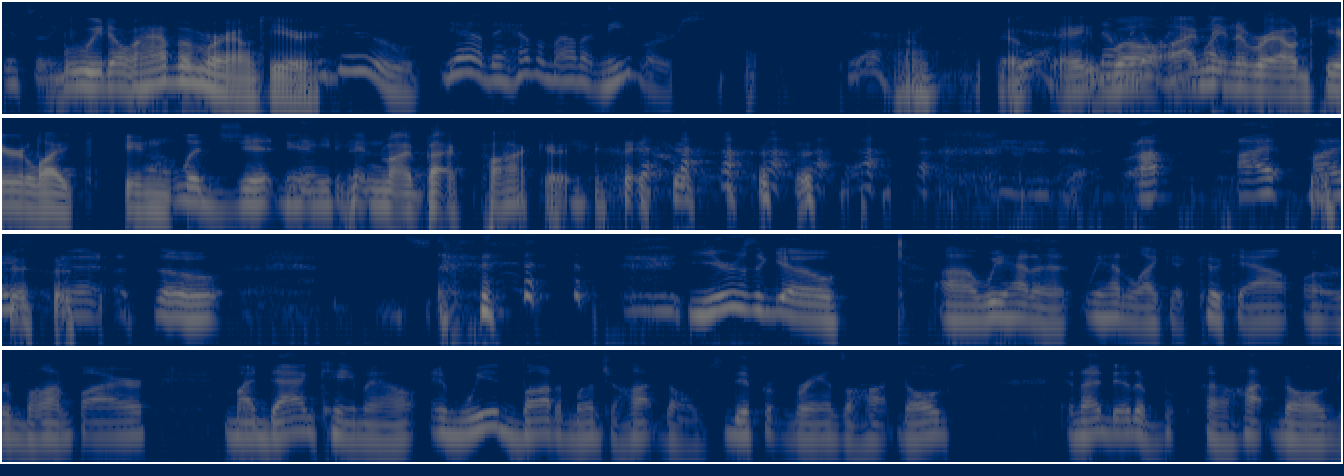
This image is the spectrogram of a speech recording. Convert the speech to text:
it's an We don't have them around here. we do. Yeah, they have them out at Needlers. Yeah, Um, Yeah, Okay. no, well, don't have, I like, mean a- around here, like in legit in, in my back pocket. I, I I spent so years ago. Uh, we had a we had like a cookout or bonfire. My dad came out and we had bought a bunch of hot dogs, different brands of hot dogs, and I did a, a hot dog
